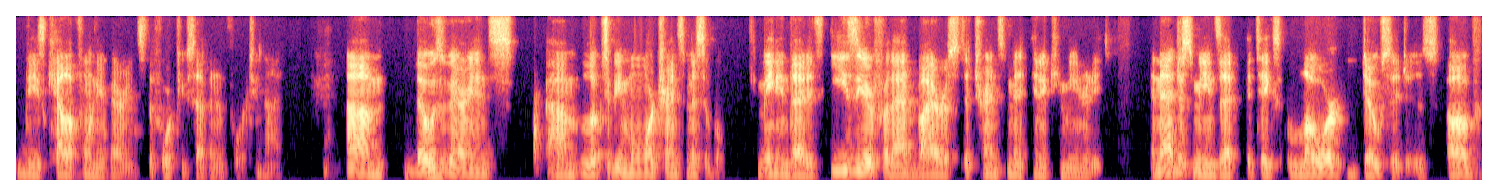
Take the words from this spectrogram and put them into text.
these California variants, the 427 and 429. Um, those variants um, look to be more transmissible, meaning that it's easier for that virus to transmit in a community. And that just means that it takes lower dosages of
